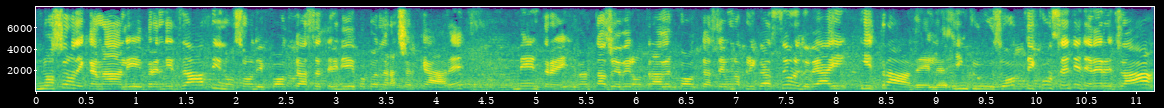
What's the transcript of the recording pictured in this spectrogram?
Non sono dei canali brandizzati, non sono dei podcast che li devi proprio andare a cercare, mentre il vantaggio di avere un travel podcast è un'applicazione dove hai il travel incluso ti consente di avere già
